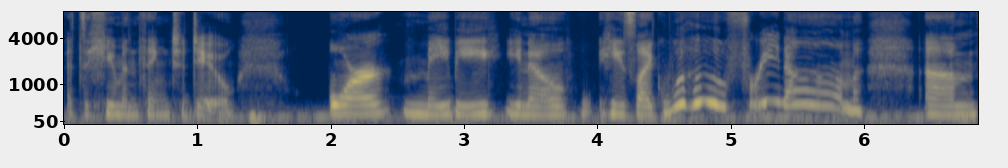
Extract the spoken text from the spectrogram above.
it's a human thing to do or maybe you know he's like woohoo freedom. Um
